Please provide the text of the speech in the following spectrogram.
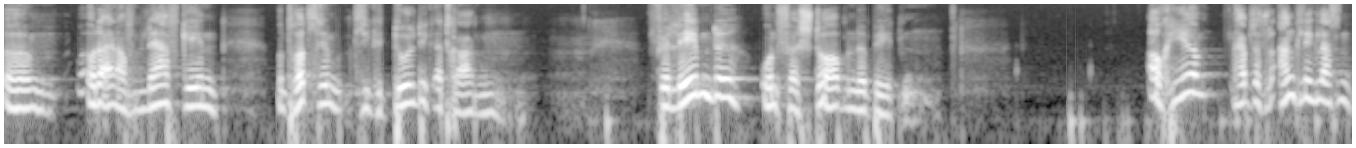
ähm, oder einen auf den Nerv gehen und trotzdem sie geduldig ertragen. Für Lebende und Verstorbene beten. Auch hier habe ich das schon anklingen lassen,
